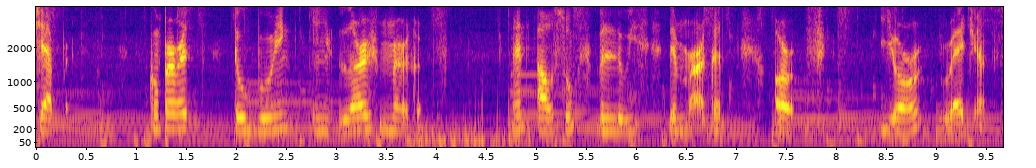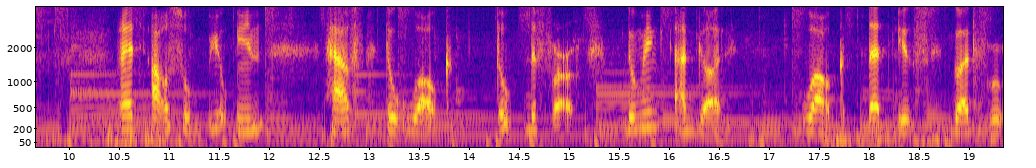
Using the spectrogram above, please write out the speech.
cheaper compared to buying in large markets and also values the market of your region and also you will have to walk to the fair doing a good walk that is good for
